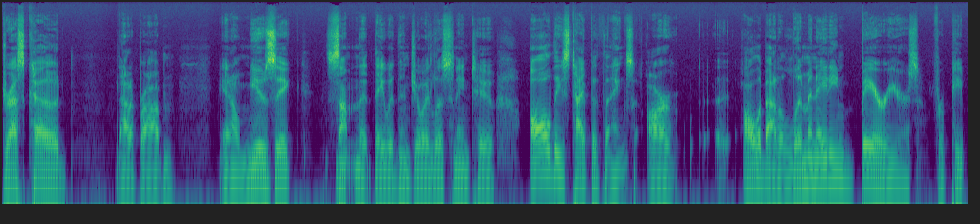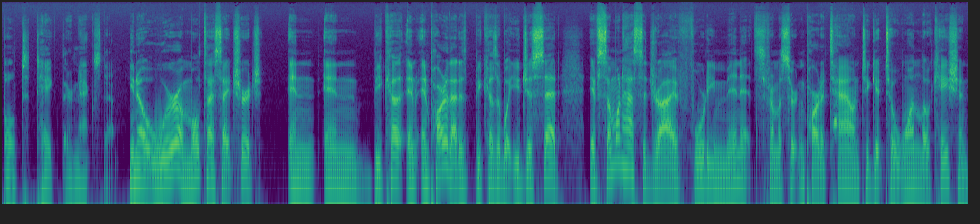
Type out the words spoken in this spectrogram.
dress code, not a problem. You know, music, something that they would enjoy listening to. All these type of things are uh, all about eliminating barriers for people to take their next step. You know, we're a multi-site church and and because and, and part of that is because of what you just said. If someone has to drive 40 minutes from a certain part of town to get to one location,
